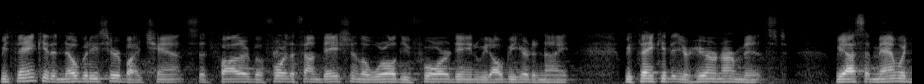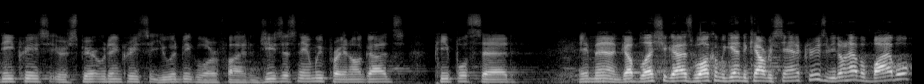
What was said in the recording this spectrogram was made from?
We thank you that nobody's here by chance, that, Father, before the foundation of the world, you foreordained we'd all be here tonight. We thank you that you're here in our midst. We ask that man would decrease, that your spirit would increase, that you would be glorified. In Jesus' name we pray, and all God's people said, Amen. Amen. God bless you guys. Welcome again to Calvary Santa Cruz. If you don't have a Bible,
